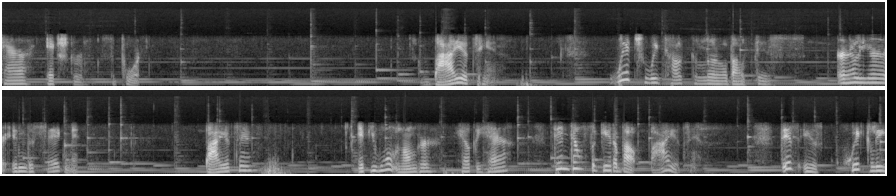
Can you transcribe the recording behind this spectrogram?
hair extra support. Biotin, which we talked a little about this earlier in the segment. Biotin, if you want longer, healthy hair, then don't forget about biotin. This is quickly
